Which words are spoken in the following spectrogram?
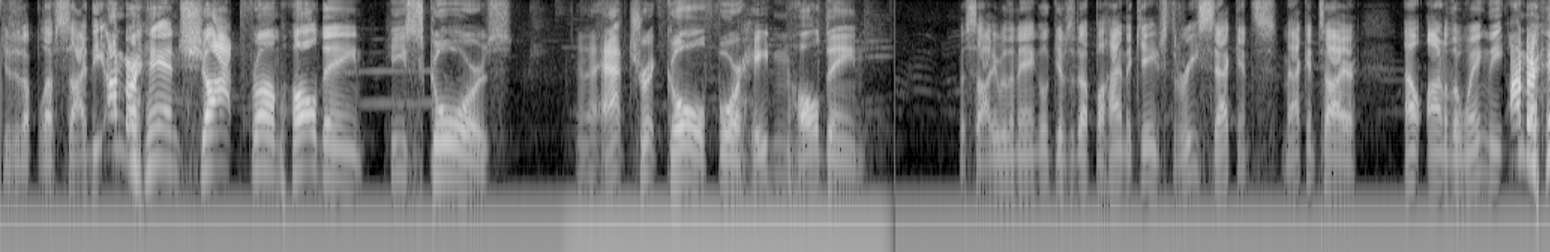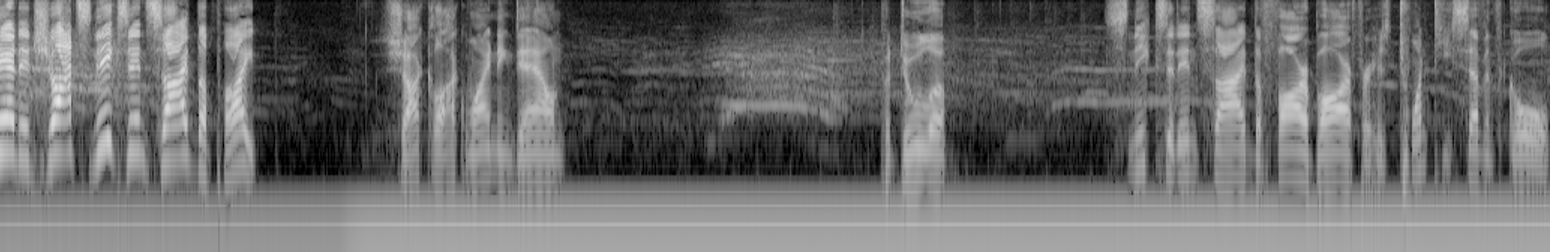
Gives it up left side. The underhand shot from Haldane. He scores. And a hat trick goal for Hayden Haldane. Basadi with an angle, gives it up behind the cage. Three seconds. McIntyre out onto the wing. The underhanded shot sneaks inside the pipe. Shot clock winding down. Padula sneaks it inside the far bar for his 27th goal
